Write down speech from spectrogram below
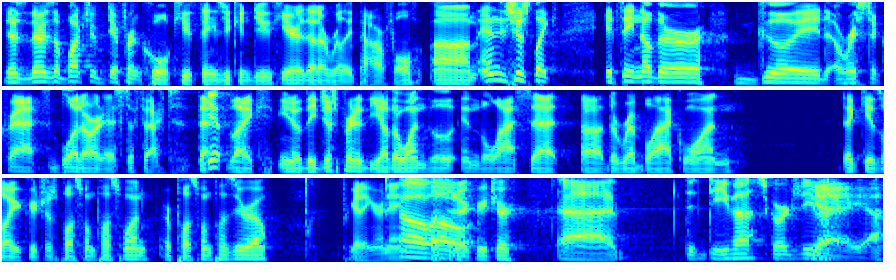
there's there's a bunch of different cool, cute things you can do here that are really powerful. Um, and it's just like it's another good aristocrats blood artist effect. That Yep. like you know they just printed the other one the, in the last set, uh, the red black one that gives all your creatures plus one plus one or plus one plus zero. Forgetting her name. Oh, Legendary oh. creature. Uh, D- Diva, Scourge Diva. Yeah, yeah, yeah.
